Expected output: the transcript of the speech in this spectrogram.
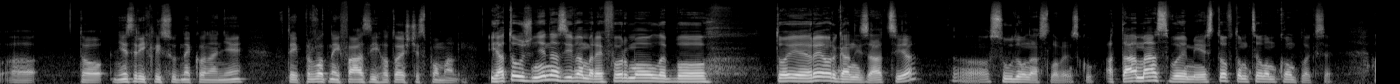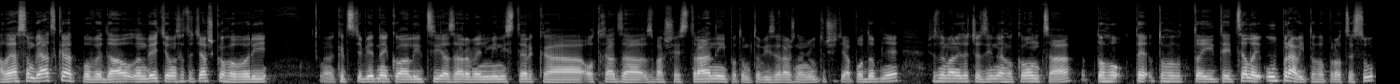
uh, to nezrýchli súdne konanie, tej prvotnej fázi ho to ešte spomalí. Ja to už nenazývam reformou, lebo to je reorganizácia súdov na Slovensku. A tá má svoje miesto v tom celom komplexe. Ale ja som viackrát povedal, len viete, on sa to ťažko hovorí, keď ste v jednej koalícii a zároveň ministerka odchádza z vašej strany, potom to vyzerá, že na ňu a podobne, že sme mali začať z iného konca toho, te, toho, tej, tej celej úpravy toho procesu.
